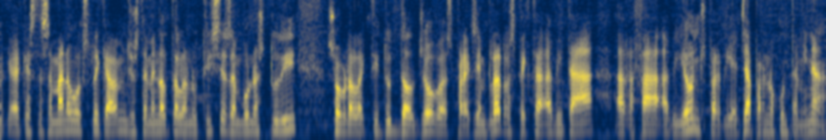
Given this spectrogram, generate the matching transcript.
Aquesta setmana ho explicàvem justament al Telenotícies amb un estudi sobre l'actitud dels joves, per exemple, respecte a evitar agafar avions per viatjar, per no contaminar.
